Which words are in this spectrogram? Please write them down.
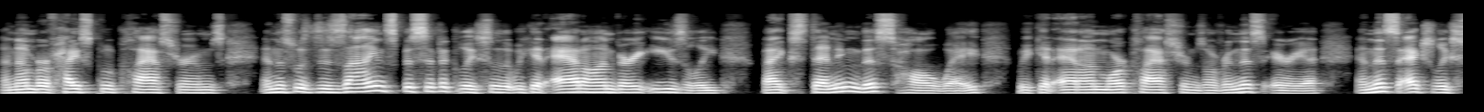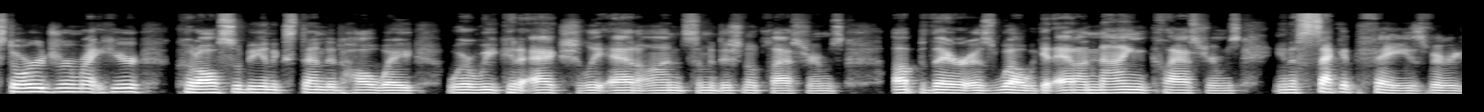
a number of high school classrooms. And this was designed specifically so that we could add on very easily by extending this hallway. We could add on more classrooms over in this area. And this actually storage room right here could also be an extended hallway where we could actually add on some additional classrooms up there as well. We could add on nine classrooms in a second phase very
